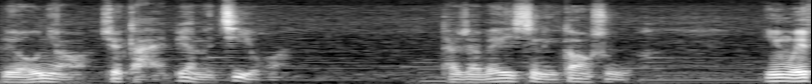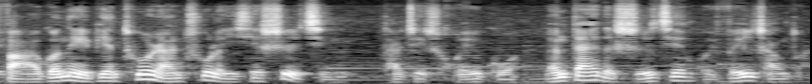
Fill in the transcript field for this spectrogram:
刘鸟却改变了计划。他在微信里告诉我，因为法国那边突然出了一些事情，他这次回国能待的时间会非常短。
